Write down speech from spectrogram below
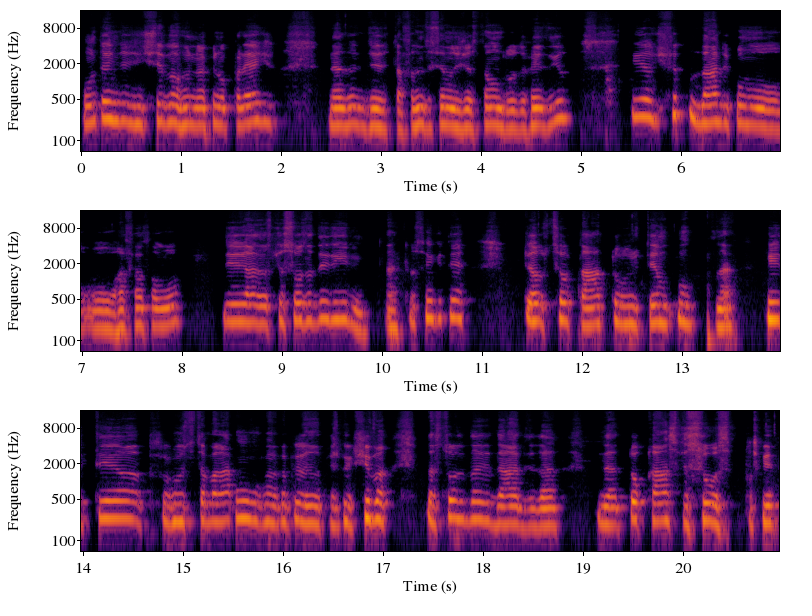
Ontem a gente teve uma reunião aqui no prédio, né, de estar tá fazendo sistema de gestão dos resíduos, e a dificuldade, como o Rafael falou, de as pessoas aderirem. Né? Então, você tem que ter, ter o seu tato, o tempo, né? e ter trabalhar com a perspectiva da solidariedade, da, da, tocar as pessoas, porque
